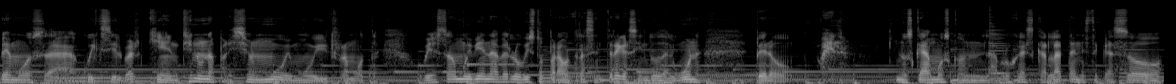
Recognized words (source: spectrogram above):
Vemos a Quicksilver, quien tiene una aparición muy, muy remota. Hubiera estado muy bien haberlo visto para otras entregas, sin duda alguna. Pero bueno, nos quedamos con la bruja escarlata, en este caso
